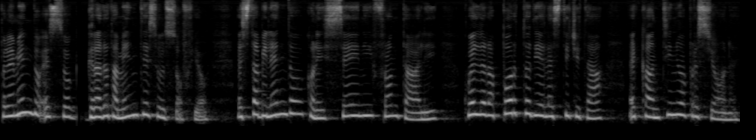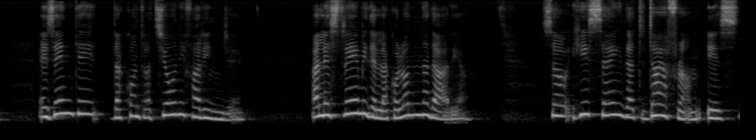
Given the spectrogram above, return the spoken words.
Premendo esso gradatamente sul soffio, e stabilendo con i seni frontali quel rapporto di elasticità e continua pressione, esente da contrazioni faringee, agli estremi della colonna d'aria. So he's saying that the diaphragm is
